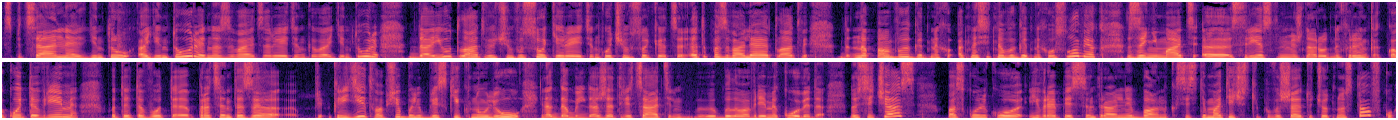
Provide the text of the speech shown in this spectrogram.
специальные агентуры, агентуры называются рейтинговые агентуры, дают Латвии очень высокий рейтинг, очень высокие оценки. Это позволяет Латвии на выгодных, относительно выгодных условиях занимать э, средства на международных рынках. Какое-то время вот это вот э, проценты за кредит вообще были близки к нулю, иногда были даже отрицательны, было во время ковида. Но сейчас, поскольку Европейский центральный банк систематически повышает учетную ставку,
